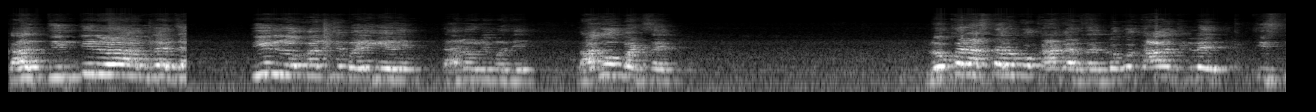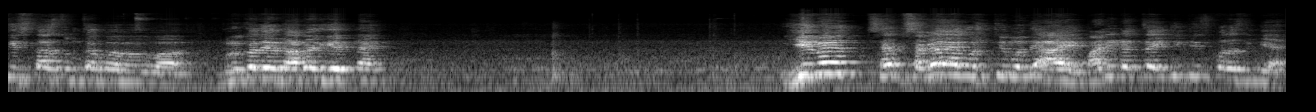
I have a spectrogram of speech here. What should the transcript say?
काल तीन तीन वेळा अपघात तीन लोकांचे बळी गेले दानवलीमध्ये. लागोपाठ साहेब लोक रस्ता रोको का करतात? लोक का तिकडे तीस तीस तास तुमचा मृतदेह ताब्यात घेत नाही ही वेळ साहेब सगळ्या या गोष्टीमध्ये आहे. पाणी टंचाईची तीच परिस्थिती आहे.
